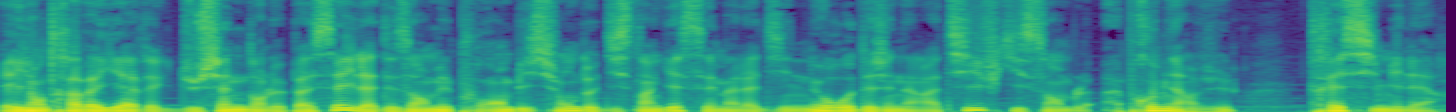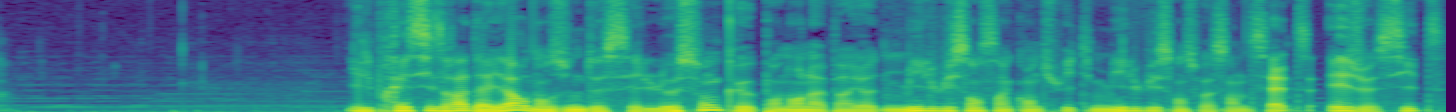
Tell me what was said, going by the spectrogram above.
Ayant travaillé avec Duchenne dans le passé, il a désormais pour ambition de distinguer ces maladies neurodégénératives qui semblent, à première vue, très similaires. Il précisera d'ailleurs dans une de ses leçons que pendant la période 1858-1867, et je cite,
